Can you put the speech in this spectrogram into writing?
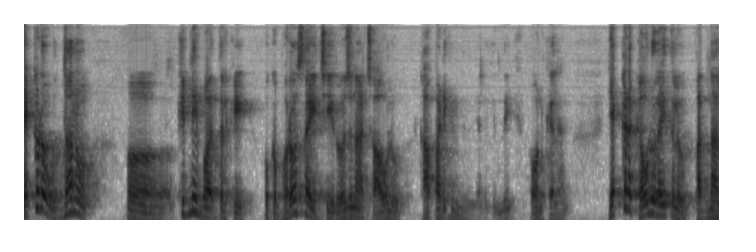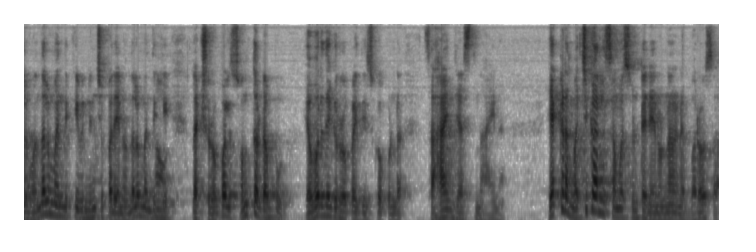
ఎక్కడో ఉద్దానం కిడ్నీ బాధితులకి ఒక భరోసా ఇచ్చి ఈ రోజున చావులు కాపాడిగలిగింది పవన్ కళ్యాణ్. ఎక్కడ కౌలు రైతులు పద్నాలుగు వందల మందికి నుంచి పదిహేను వందల మందికి లక్ష రూపాయలు సొంత డబ్బు ఎవరి దగ్గర రూపాయి తీసుకోకుండా సహాయం చేస్తుంది ఆయన. ఎక్కడ మత్స్యకారుల సమస్య ఉంటే నేనున్నాననే భరోసా?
